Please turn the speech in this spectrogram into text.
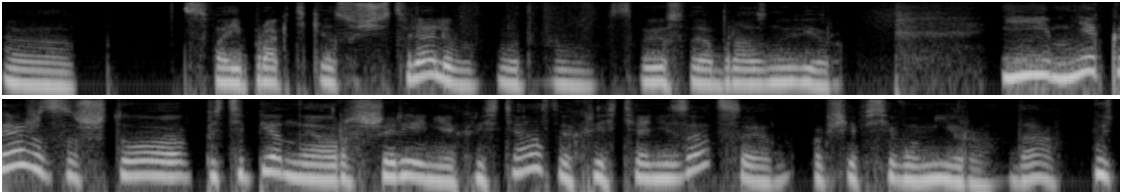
э, свои практики осуществляли, вот в свою своеобразную веру. И мне кажется, что постепенное расширение христианства, христианизация вообще всего мира, да, пусть,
